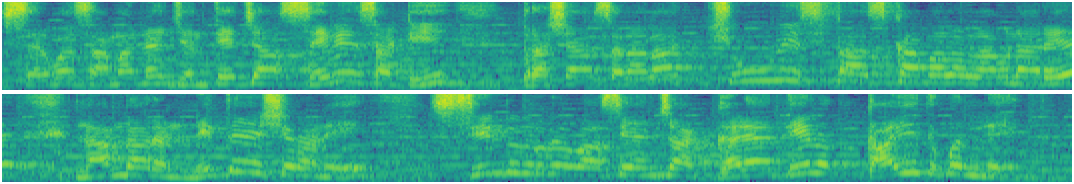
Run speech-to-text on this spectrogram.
सर्वसामान्य जनतेच्या सेवेसाठी प्रशासनाला चोवीस तास कामाला लावणारे नामदार नितेश राणे सिंधुदुर्ग वासियांच्या गळ्यातील ताईत बनले.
